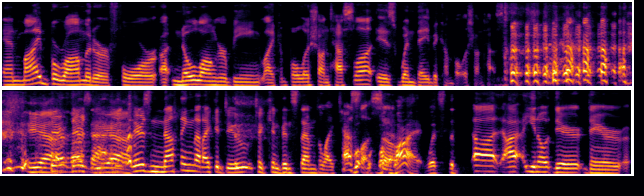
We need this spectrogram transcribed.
and my barometer for uh, no longer being like bullish on Tesla is when they become bullish on Tesla. yeah. There- there's that. Yeah. there's nothing that I could do to convince them to like Tesla. wh- wh- so why? What's the uh, I, you know, they're they're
